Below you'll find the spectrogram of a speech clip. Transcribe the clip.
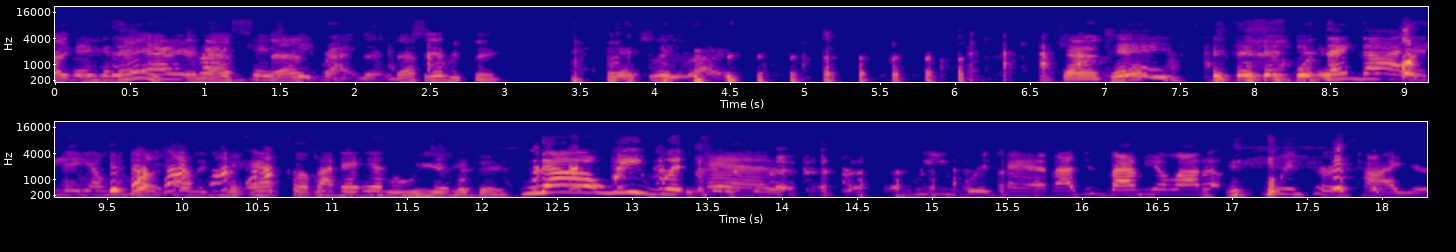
right, man. you Because that can't, and right. that's You can't that- sleep right. that- that's everything. Can't sleep right. I'm trying to tell you. Well, thank God that day y'all went to Right. college and asked her about that air Where we at conditioning. No, we would have. We would have. I just buy me a lot of winter attire.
